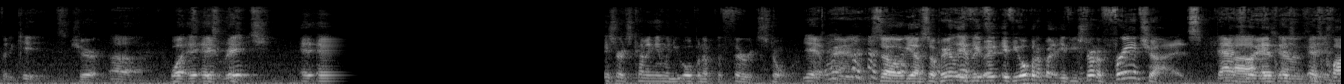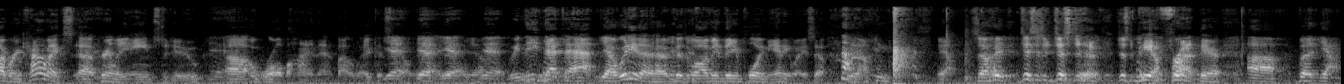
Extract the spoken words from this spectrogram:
for the kids. sure. Uh, Well, it, it's rich. It, it, it starts coming in when you open up the third store. Yeah, apparently. So yeah, so apparently, Yeah, if you if you open up a, if you start a franchise, That's uh, where it as, as, comes as in. Clobbering Comics uh, apparently aims to do, Yeah. uh, we're all behind that, by the way. 'cause, you yeah, know, yeah, yeah, yeah, We need that to happen. Yeah, we need that to happen because well, I mean, they employ me anyway, so you know, yeah. So just just to, just to be upfront there, uh, but yeah,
